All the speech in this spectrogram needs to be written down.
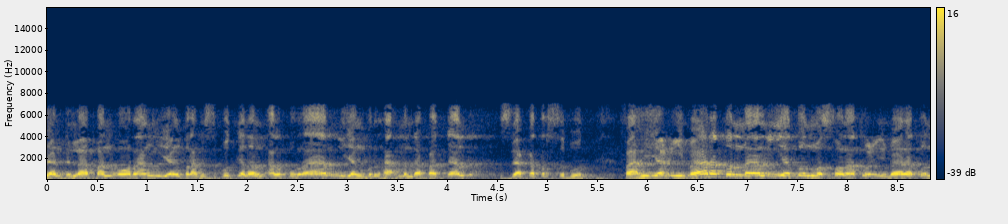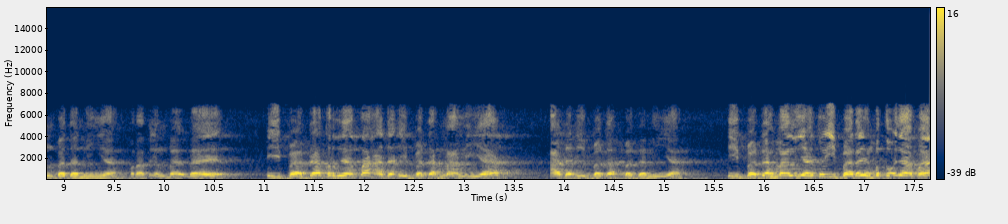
dan delapan orang yang telah disebutkan dalam Al-Qur'an yang berhak mendapatkan zakat tersebut Fahiyya ibaratun maliyatun wassalatu ibaratun badaniyah. Perhatikan baik-baik. Ibadah ternyata ada ibadah maliyah, ada ibadah badaniyah. Ibadah maliyah itu ibadah yang bentuknya apa?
